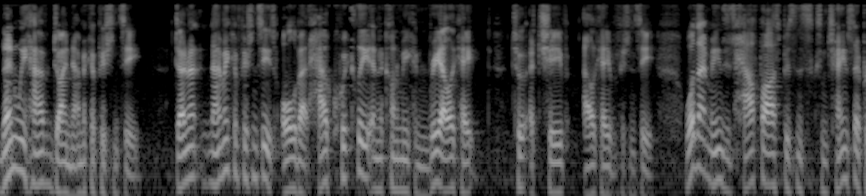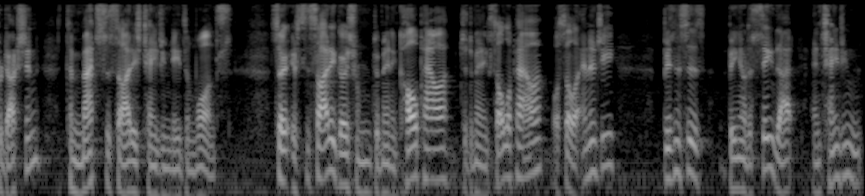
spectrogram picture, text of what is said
Then we have dynamic efficiency. Dynamic efficiency is all about how quickly an economy can reallocate to achieve allocative efficiency. What that means is how fast businesses can change their production to match society's changing needs and wants. So if society goes from demanding coal power to demanding solar power or solar energy, businesses being able to see that and changing,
